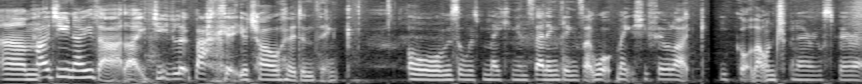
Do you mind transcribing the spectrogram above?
Um, How do you know that? Like, do you look back at your childhood and think, oh, I was always making and selling things? Like, what makes you feel like you've got that entrepreneurial spirit?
